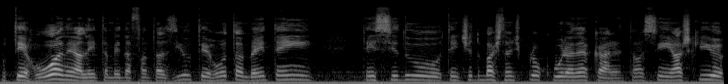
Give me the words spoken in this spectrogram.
o terror, né, além também da fantasia, o terror também tem tem sido tem tido bastante procura, né, cara? Então assim, acho que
